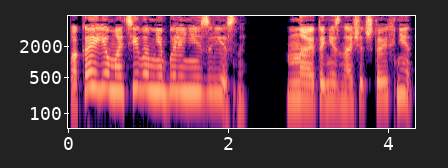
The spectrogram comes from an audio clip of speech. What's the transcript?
Пока ее мотивы мне были неизвестны, но это не значит, что их нет.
